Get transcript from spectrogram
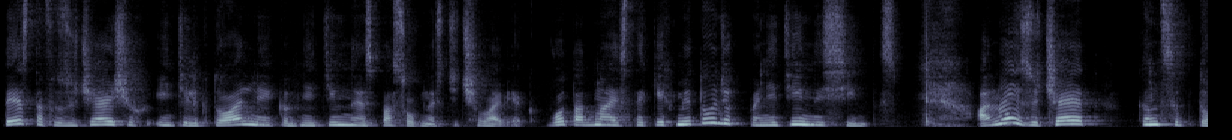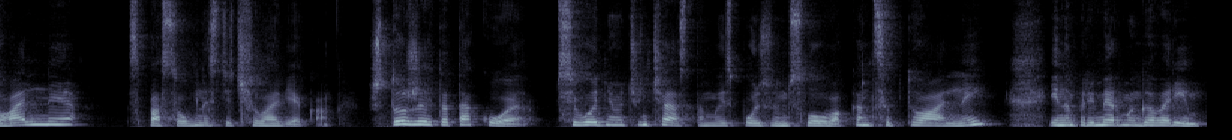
тестов, изучающих интеллектуальные и когнитивные способности человека. Вот одна из таких методик – понятийный синтез. Она изучает концептуальные способности человека – что же это такое? Сегодня очень часто мы используем слово «концептуальный». И, например, мы говорим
